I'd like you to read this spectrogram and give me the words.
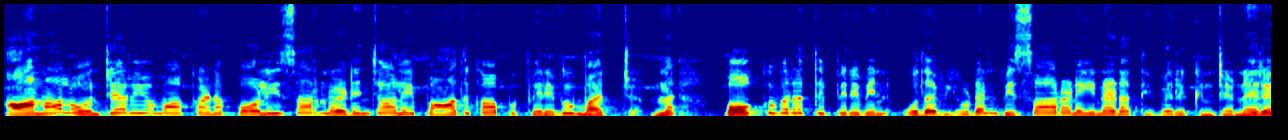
ஆனால் ஒன்றாரியோ மாகாண போலீசார் நெடுஞ்சாலை பாதுகாப்பு பிரிவு மற்றும் போக்குவரத்து பிரிவின் உதவியுடன் விசாரணை நடத்தி வருகின்றனர்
